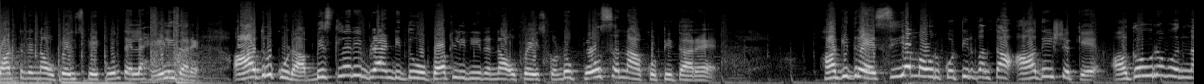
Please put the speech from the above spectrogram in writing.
ವಾಟರ್ ಅನ್ನ ಉಪಯೋಗಿಸಬೇಕು ಅಂತ ಎಲ್ಲ ಹೇಳಿದ್ದಾರೆ. ಆದ್ರೂ ಕೂಡ ಬಿಸ್ಲರಿ ಬ್ರ್ಯಾಂಡ್ ಇದ್ದು ಬಾಟ್ಲಿ ನೀರನ್ನ ಉಪಯೋಗಿಸಿಕೊಂಡು ಪೋಸ್ ಅನ್ನ ಕೊಟ್ಟಿದ್ದಾರೆ. ಹಾಗಿದ್ರೆ ಸಿಎಂ ಅವರು ಕೊಟ್ಟಿರುವಂತಹ ಆದೇಶಕ್ಕೆ ಅಗೌರವವನ್ನ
